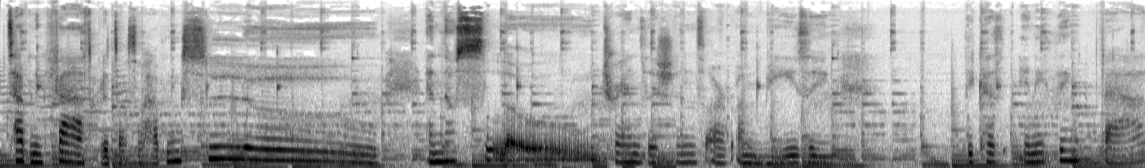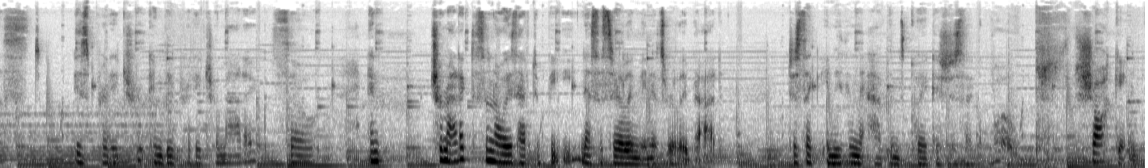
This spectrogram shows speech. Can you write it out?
it's happening fast, but it's also happening slow. And those slow transitions are amazing because anything fast is pretty true can be pretty traumatic. So, and traumatic doesn't always have to be necessarily mean it's really bad. Just like anything that happens quick is just like whoa, shocking.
